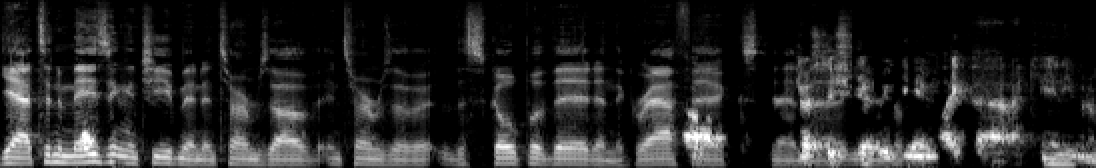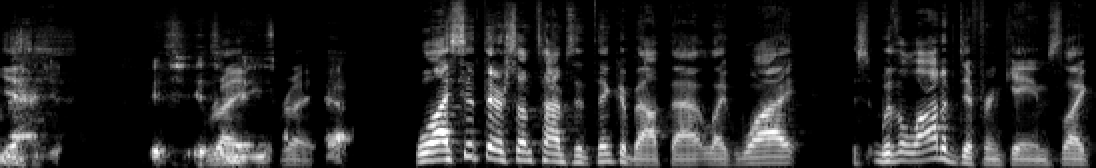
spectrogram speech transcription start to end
Yeah, it's an amazing achievement in terms of in terms of uh, the scope of it and the oh, graphics. Oh, and just ship a game like that, I can't even yeah. imagine. It's it's right, amazing. Right. Yeah. Well, I sit there sometimes and think about that, like why with a lot of different games, like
